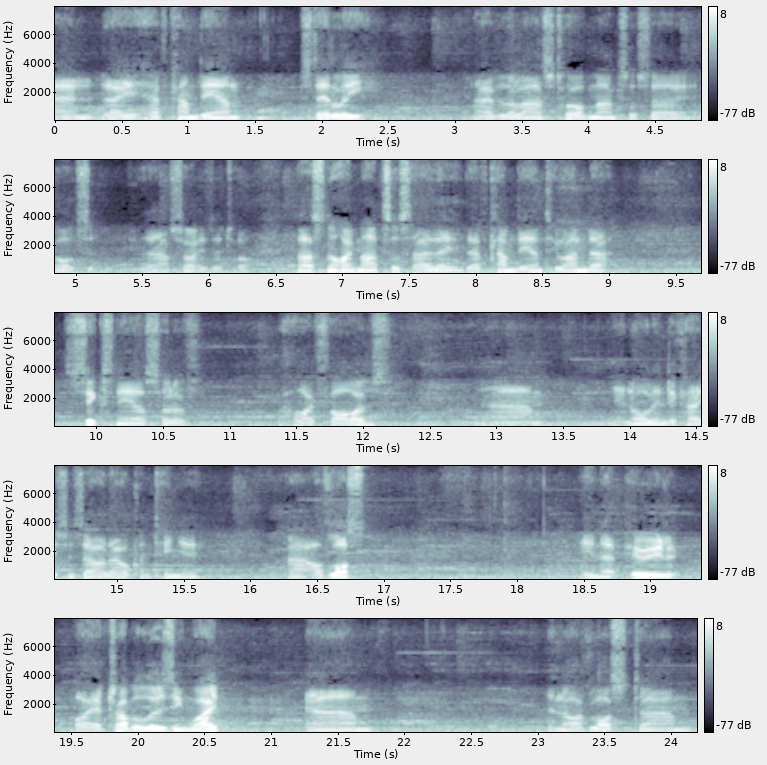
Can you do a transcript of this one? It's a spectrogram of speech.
and they have come down steadily over the last 12 months or so. Or, uh, sorry, the 12 last nine months or so. They, they've come down to under six now, sort of high fives, um, and all indications are they'll continue. Uh, I've lost in that period. I had trouble losing weight, um, and I've lost um,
